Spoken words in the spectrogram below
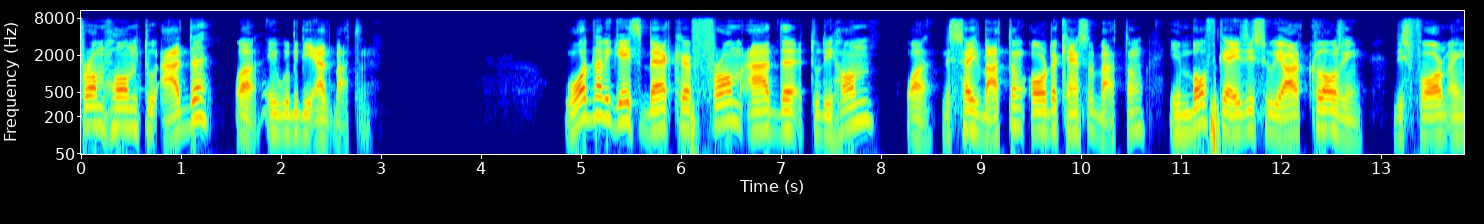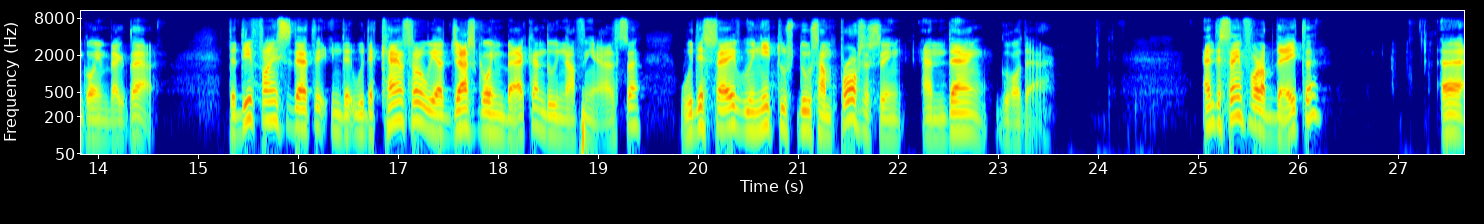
from home to add well it will be the add button what navigates back from add to the home? Well, the save button or the cancel button. In both cases, we are closing this form and going back there. The difference is that the, with the cancel, we are just going back and doing nothing else. With the save, we need to do some processing and then go there. And the same for update. Uh,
